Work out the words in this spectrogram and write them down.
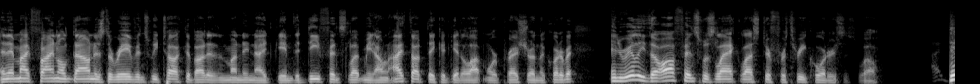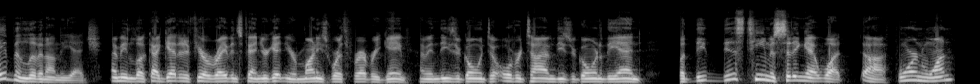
And then my final down is the Ravens. We talked about it in the Monday night game. The defense let me down. I thought they could get a lot more pressure on the quarterback. And really, the offense was lackluster for three quarters as well. They've been living on the edge. I mean, look, I get it. If you're a Ravens fan, you're getting your money's worth for every game. I mean, these are going to overtime. These are going to the end. But the, this team is sitting at what? Uh, four and one?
